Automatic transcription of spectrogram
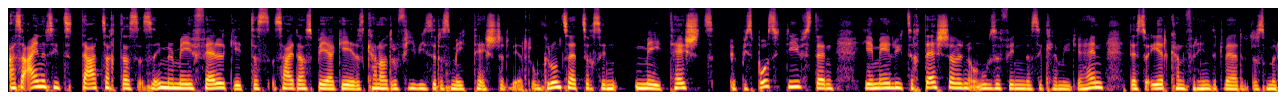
also einerseits die Tatsache, dass es immer mehr Fälle gibt, das sagt das BAG, das kann auch darauf hinweisen, dass mehr getestet wird. Und grundsätzlich sind mehr Tests etwas Positives, denn je mehr Leute sich testen und herausfinden, dass sie Chlamydia haben, desto eher kann verhindert werden, dass man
